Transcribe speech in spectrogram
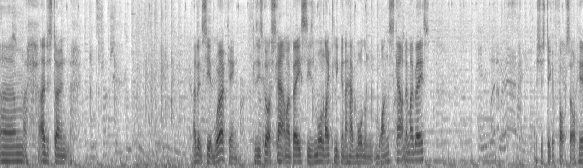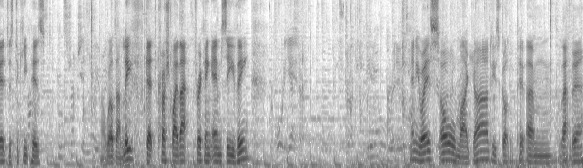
Um, I just don't. I don't see it working because he's got a scout in my base. He's more likely going to have more than one scout in my base. Let's just dig a foxhole here just to keep his oh, well done leaf get crushed by that freaking MCV. Anyways, oh my god, he's got the pit, um that there,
